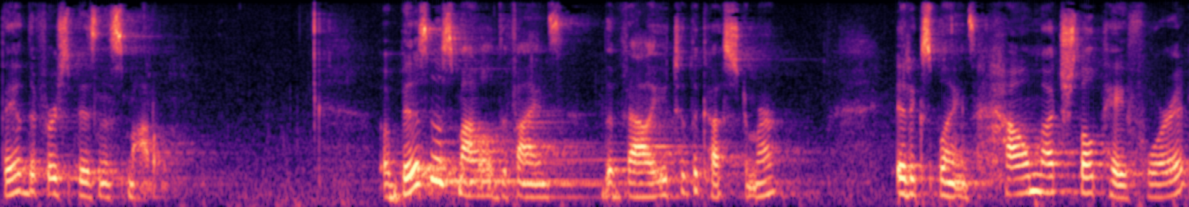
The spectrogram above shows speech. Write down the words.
They had the first business model. A business model defines the value to the customer, it explains how much they'll pay for it,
